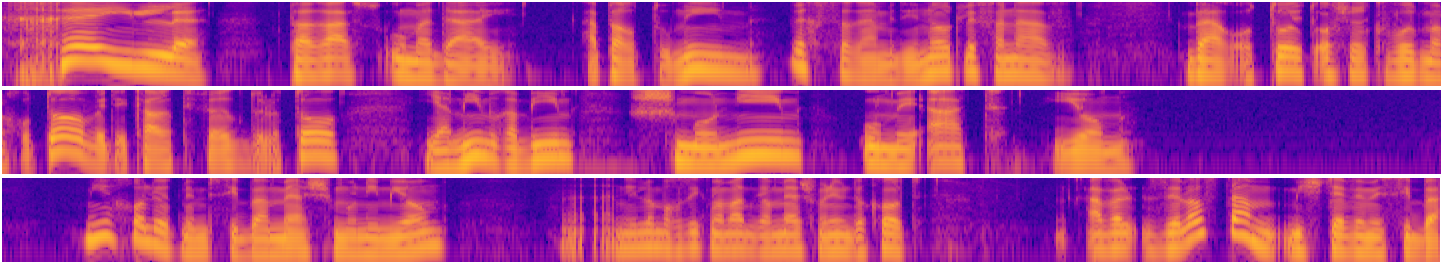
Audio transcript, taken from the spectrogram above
חיל פרס ומדי הפרטומים וחסרי המדינות לפניו, בהראותו את עושר כבוד מלכותו ואת עיקר תפארת גדולתו, ימים רבים, שמונים ומעט יום. מי יכול להיות במסיבה 180 יום? אני לא מחזיק מעמד גם 180 דקות. אבל זה לא סתם משתה ומסיבה.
